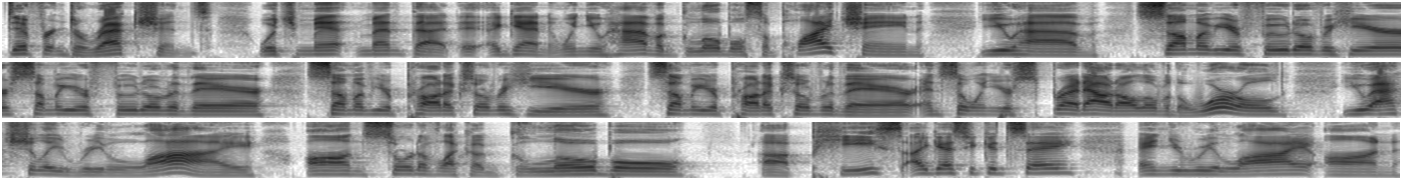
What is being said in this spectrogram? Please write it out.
different directions, which meant meant that again, when you have a global supply chain, you have some of your food over here, some of your food over there, some of your products over here, some of your products over there, and so when you're spread out all over the world, you actually rely on sort of like a global uh, peace, I guess you could say, and you rely on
